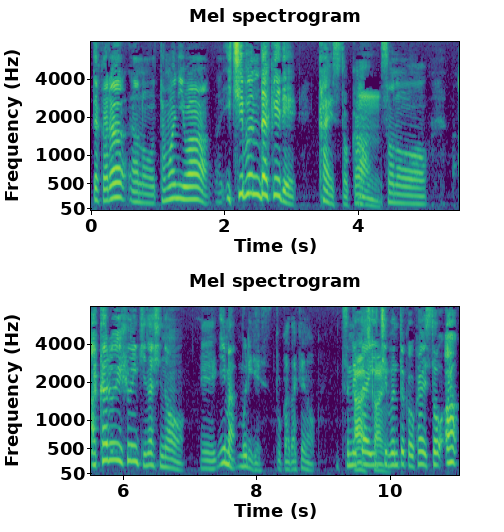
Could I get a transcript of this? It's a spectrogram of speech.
だから、あの、たまには、一文だけで返すとか、うんその、明るい雰囲気なしの、えー今無理ですとかだけの、冷たい一文とかを返すと、あ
